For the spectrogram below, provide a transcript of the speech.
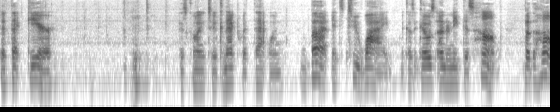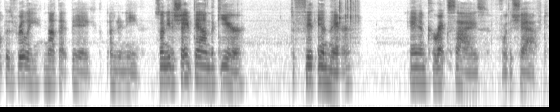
that that gear is going to connect with that one but it's too wide because it goes underneath this hump but the hump is really not that big underneath. So I need to shave down the gear to fit in there and correct size for the shaft.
